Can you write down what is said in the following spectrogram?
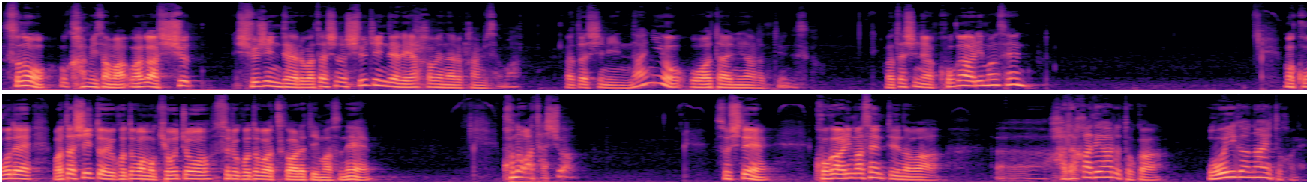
その神様、我が主、主人である、私の主人であるヤハウェなる神様、私に何をお与えになるっていうんですか私には子がありません。まあ、ここで私という言葉も強調する言葉が使われていますね。この私は。そして、子がありませんっていうのは、裸であるとか、覆いがないとかね。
